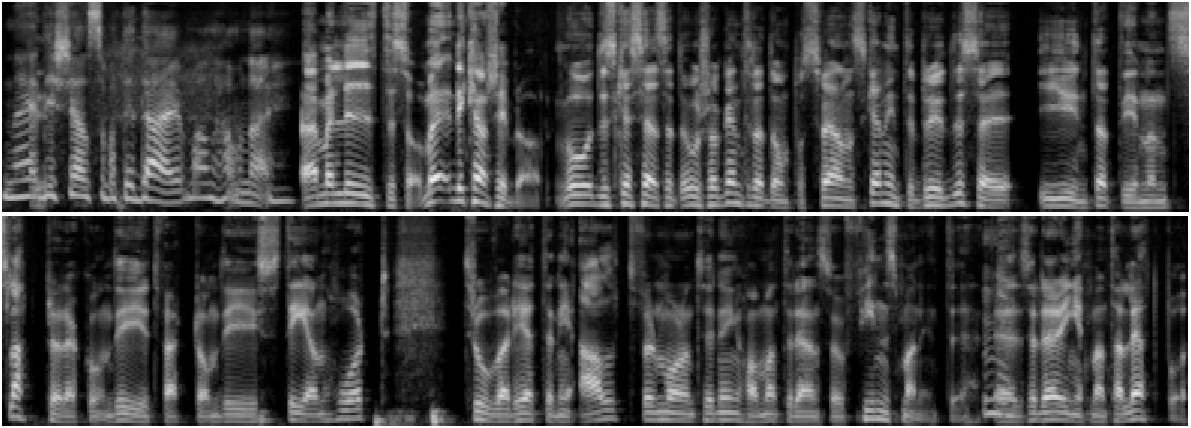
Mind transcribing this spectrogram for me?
Nej, det känns som att det är där man hamnar. Ja, men lite så. Men det kanske är bra. Och det ska sägas att orsaken till att de på svenskan inte brydde sig är ju inte att det är någon slapp redaktion. Det är ju tvärtom. Det är ju stenhårt. Trovärdigheten i allt för en morgontidning. Har man inte den så finns man inte. Eh, Så det är inget man tar lätt på.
